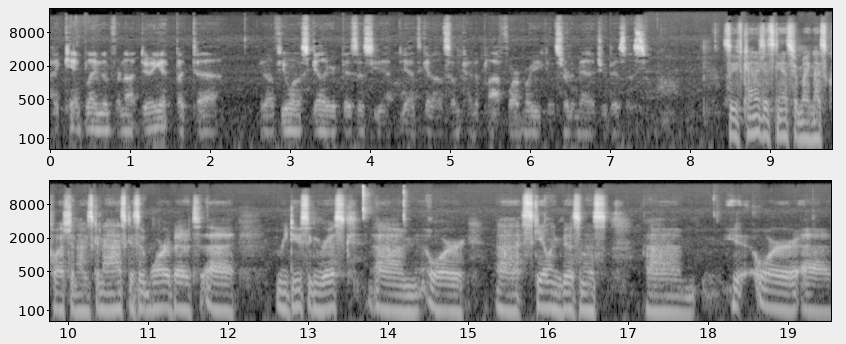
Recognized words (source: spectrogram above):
I can't blame them for not doing it. But uh, you know, if you want to scale your business, you have, you have to get on some kind of platform where you can sort of manage your business. So you've kind of just answered my next question. I was going to ask: Is it more about uh, reducing risk um, or uh, scaling business, um, or uh,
